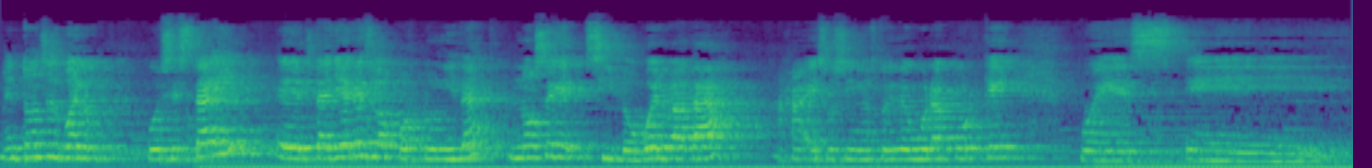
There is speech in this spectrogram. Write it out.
Entonces, bueno, pues está ahí, el taller es la oportunidad, no sé si lo vuelva a dar, eso sí no estoy segura porque, pues, eh,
